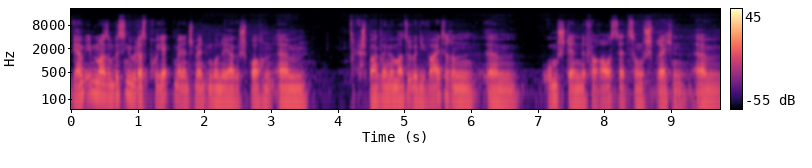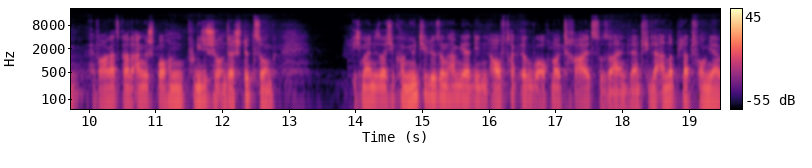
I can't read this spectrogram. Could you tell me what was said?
Wir haben eben mal so ein bisschen über das Projektmanagement im Grunde ja gesprochen. Ähm, Herr Spark, wenn wir mal so über die weiteren ähm, Umstände, Voraussetzungen sprechen. Ähm, Herr Frager hat es gerade angesprochen, politische Unterstützung ich meine, solche Community-Lösungen haben ja den Auftrag, irgendwo auch neutral zu sein, während viele andere Plattformen ja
